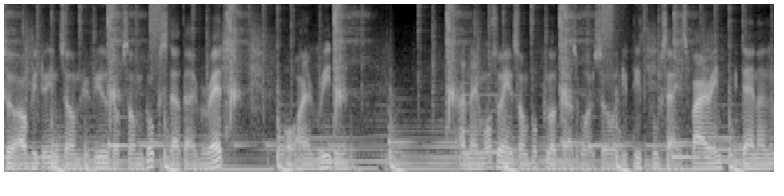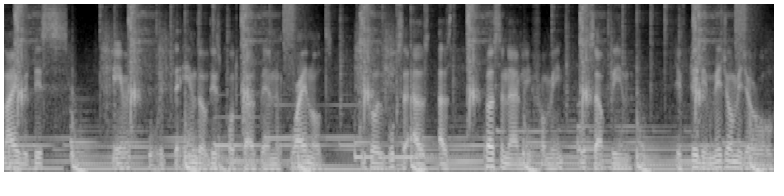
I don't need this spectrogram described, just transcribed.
So I'll be doing some reviews of some books that I've read or I'm reading. And I'm also in some book clubs as well. So if these books are inspiring, then in line with this with the end of this podcast, then why not? Because books, are, as as personally for me, books have been they've played a major major role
